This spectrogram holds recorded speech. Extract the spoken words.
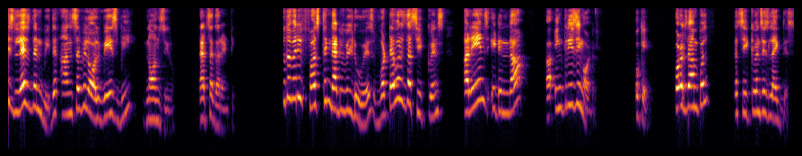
is less than B, then answer will always be non-zero. That's a guarantee. So the very first thing that we will do is whatever is the sequence, arrange it in the uh, increasing order. Okay. For example, the sequence is like this.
